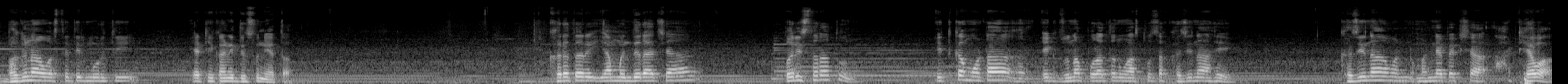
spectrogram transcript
भग्न अवस्थेतील मूर्ती या ठिकाणी दिसून येतात. खरं तर या मंदिराच्या परिसरातून इतका मोठा एक जुना पुरातन वास्तूचा खजिना आहे. खजिना म्हण म्हणण्यापेक्षा हा ठेवा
